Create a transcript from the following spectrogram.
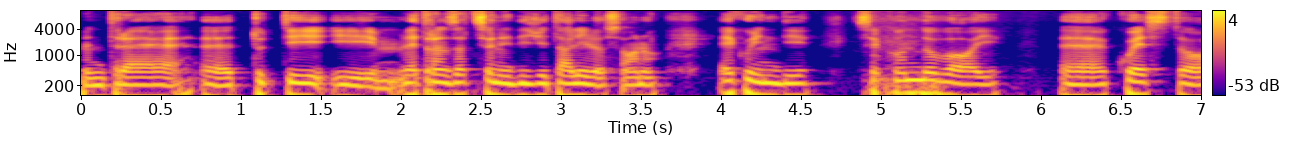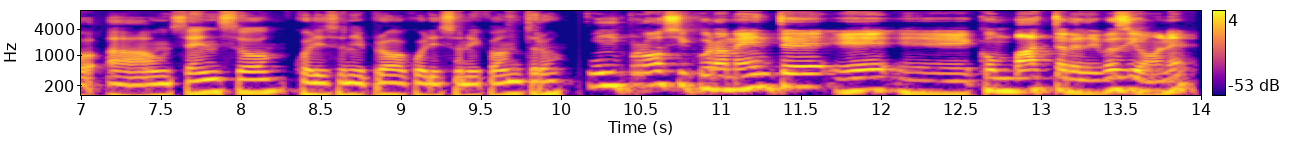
mentre eh, tutte le transazioni digitali lo sono. E quindi, secondo voi, eh, questo ha un senso? Quali sono i pro, quali sono i contro? Un pro sicuramente è eh, combattere l'evasione,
